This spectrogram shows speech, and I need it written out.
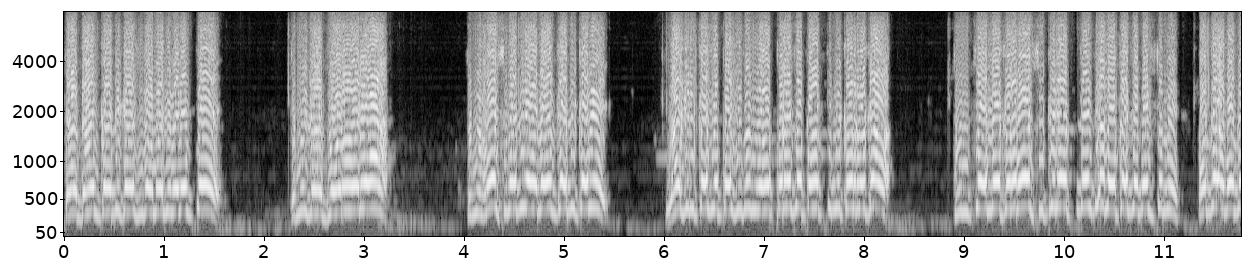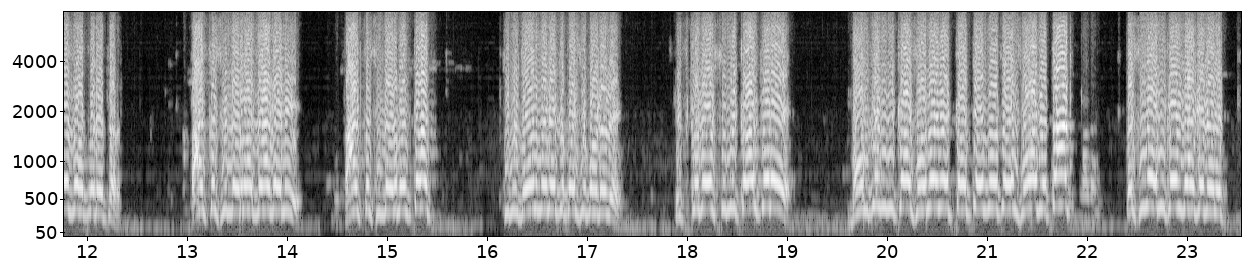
त्या बँक अधिकारी सुद्धा माझी विनंती आहे तुम्ही जोरावर या. तुम्ही होशमध्ये या बँक अधिकारी. नागरिकांचे पैसे तुम्ही वापरायचं काम तुम्ही करू नका. तुमच्या लेकर सुखी नाही त्या लोकांचे पैसे तुम्ही पंधरा पंधरा वापर तर. आज तहसीलदारला जाग आली. आज तहसीलदार म्हणतात. तुम्ही दोन महिन्याचे पैसे पाठवले. इतके दिवस तुम्ही काय केले? बहुजन विकास आघाडी काट्यांचा इशारा देतात? तहसील अधिकारी जागे झालेत.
